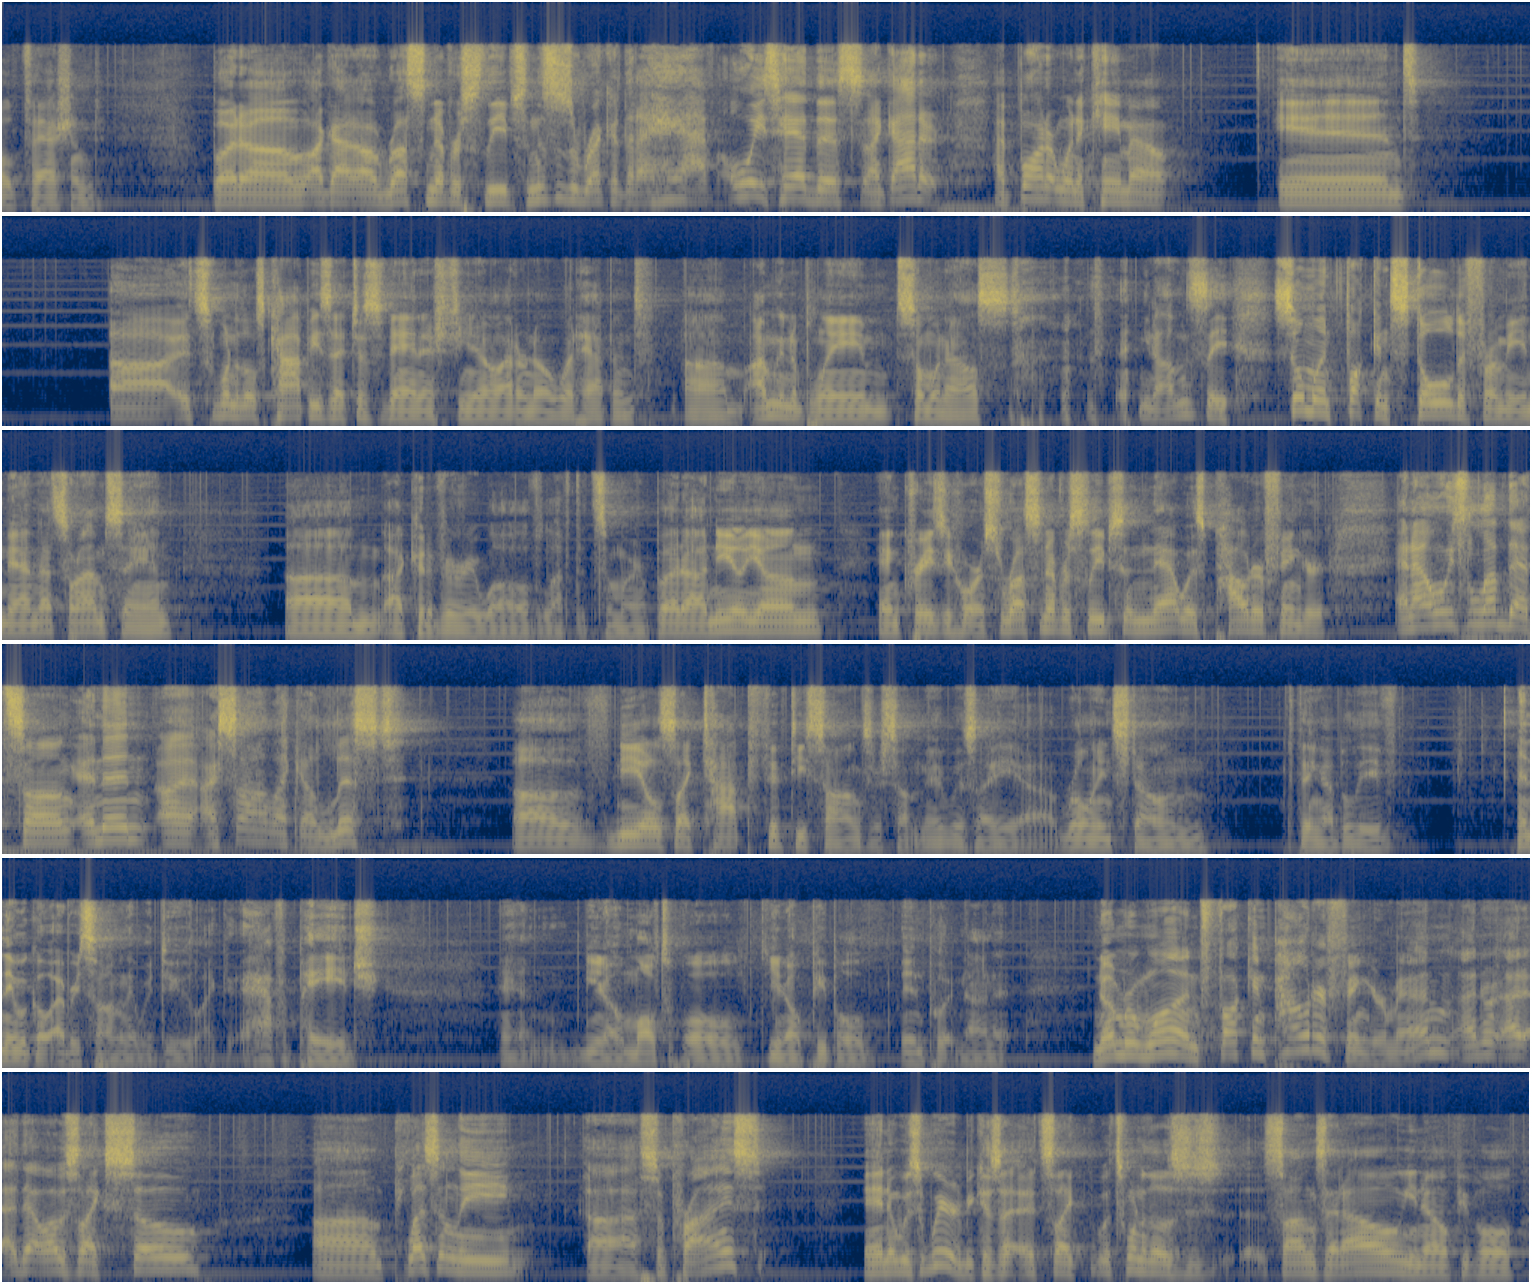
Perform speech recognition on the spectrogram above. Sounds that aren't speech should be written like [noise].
old fashioned. But um, I got uh, Rust Never Sleeps, and this is a record that I have always had this. I got it. I bought it when it came out, and uh, it's one of those copies that just vanished. You know, I don't know what happened. Um, I'm gonna blame someone else. [laughs] you know, I'm gonna say someone fucking stole it from me, man. That's what I'm saying. Um, I could have very well have left it somewhere. But uh, Neil Young and Crazy Horse, Rust Never Sleeps, and that was Powderfinger. And I always loved that song. And then I, I saw like a list of Neil's like top 50 songs or something. It was a uh, Rolling Stone thing, I believe. And they would go every song. They would do like half a page, and you know multiple you know people inputting on it. Number one, fucking Powderfinger, man. I don't. I, I, that I was like so um, pleasantly uh, surprised, and it was weird because it's like it's one of those songs that oh, you know, people,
